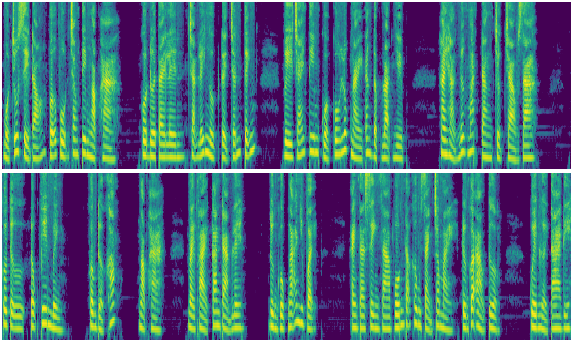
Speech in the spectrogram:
Một chút gì đó vỡ vụn trong tim Ngọc Hà Cô đưa tay lên chặn lấy ngực để chấn tĩnh vì trái tim của cô lúc này đang đập loạn nhịp. Hai hàng nước mắt đang trực trào ra. Cô tự động viên mình. Không được khóc. Ngọc Hà, mày phải can đảm lên. Đừng gục ngã như vậy. Anh ta sinh ra vốn đã không dành cho mày. Đừng có ảo tưởng. Quên người ta đi.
